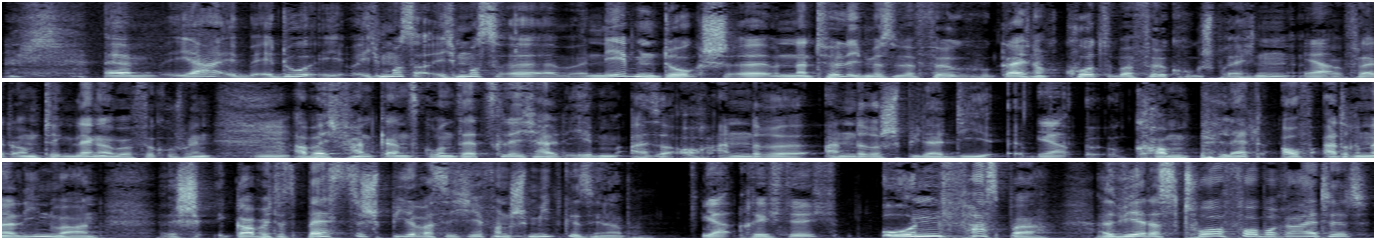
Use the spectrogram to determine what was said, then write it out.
ähm, ja, du, ich muss, ich muss äh, neben Duxch, äh, natürlich müssen wir Füll, gleich noch kurz über Füllkrug sprechen, ja. äh, vielleicht auch ein Tick länger über Füllkrug sprechen, mhm. aber ich fand ganz grundsätzlich halt eben, also auch andere, andere Spieler, die äh, ja. komplett auf Adrenalin waren. Glaube ich, das beste Spiel, was ich je von Schmid gesehen habe. Ja, richtig. Unfassbar. Also wie er das Tor vorbereitet,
